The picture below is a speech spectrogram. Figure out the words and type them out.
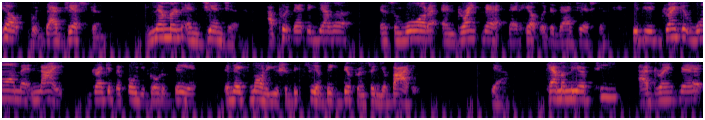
helped with digestion. Lemon and ginger. I put that together in some water and drank that. That helped with the digestion. If you drink it warm at night, drink it before you go to bed, the next morning you should be, see a big difference in your body. Yeah. Chamomile tea, I drink that,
